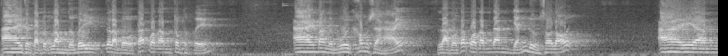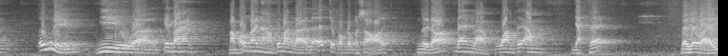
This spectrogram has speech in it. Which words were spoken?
ai thực tập được lòng từ bi tức là Bồ Tát Quan Âm trong thực tiễn? Ai mang niềm vui không sợ hãi là Bồ Tát Quan Âm đang dẫn đường soi lối? Ai um, ứng nghiệm nhiều uh, cái vai mà mỗi vai nào cũng mang lại lợi ích cho cộng đồng và xã hội người đó đang là quan thế âm nhập thế. Và do vậy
